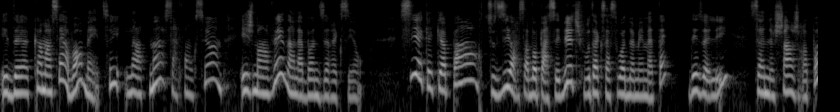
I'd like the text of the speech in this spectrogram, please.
et de commencer à voir, ben, tu sais, lentement, ça fonctionne et je m'en vais dans la bonne direction. Si à quelque part, tu dis, ah, ça va passer vite, je voudrais que ça soit demain matin, désolé, ça ne changera pas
